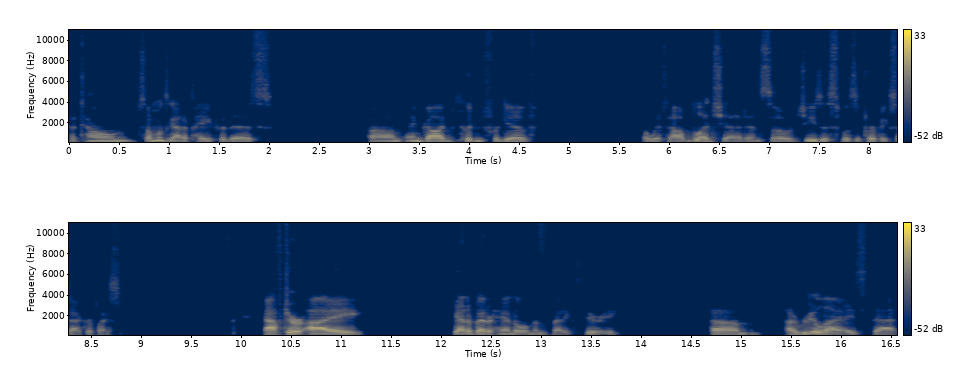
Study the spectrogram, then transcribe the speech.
atone, someone's got to pay for this. Um, and God couldn't forgive without bloodshed. And so Jesus was the perfect sacrifice. After I got a better handle on mimetic theory, um, I realized that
